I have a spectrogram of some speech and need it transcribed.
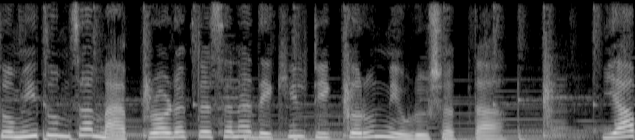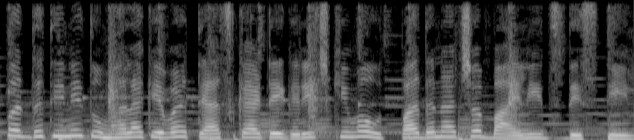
तुम्ही तुमचा मॅप प्रॉडक्ट असना देखील टिक करून निवडू शकता. या पद्धतीने तुम्हाला केवळ त्याच कॅटेगरीज किंवा उत्पादनाच्या बायलीज दिसतील.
